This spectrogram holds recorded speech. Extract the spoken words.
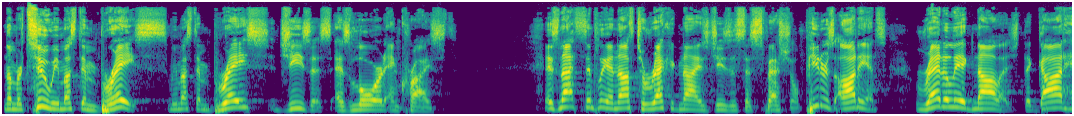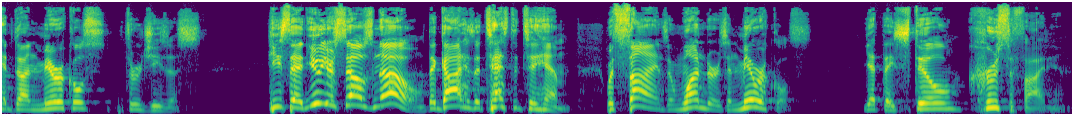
Number two, we must embrace, we must embrace Jesus as Lord and Christ. It's not simply enough to recognize Jesus as special. Peter's audience readily acknowledged that God had done miracles through Jesus. He said, You yourselves know that God has attested to him with signs and wonders and miracles, yet they still crucified him.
